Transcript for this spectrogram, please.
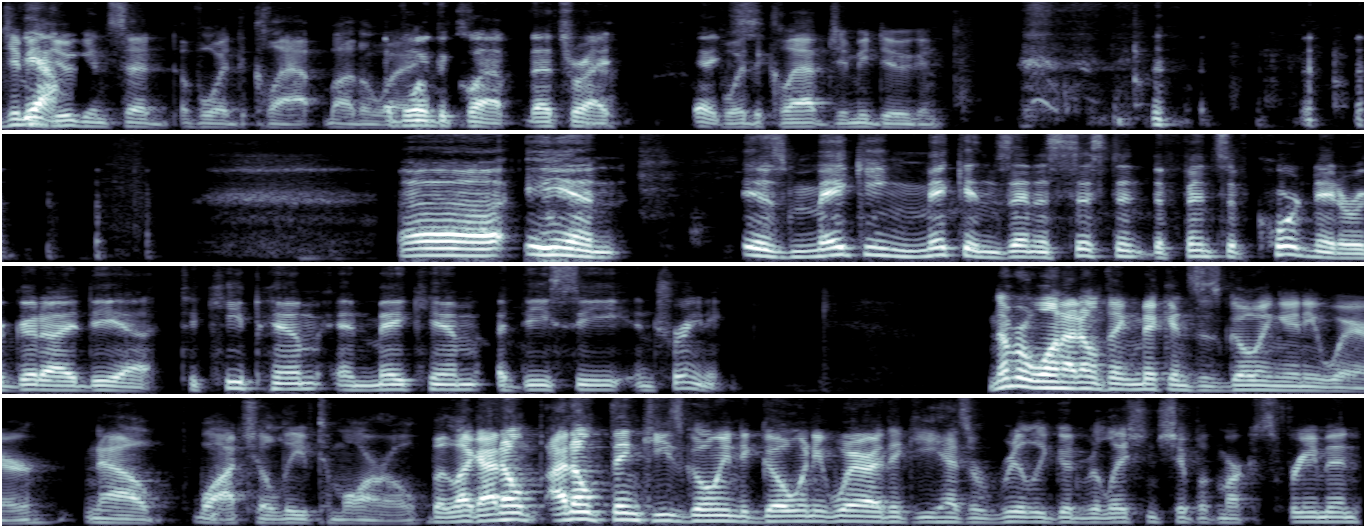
Jimmy yeah. Dugan said, "Avoid the clap." By the way, avoid the clap. That's right. Thanks. Avoid the clap, Jimmy Dugan. uh, Ian, is making Mickens an assistant defensive coordinator a good idea to keep him and make him a DC in training? Number one, I don't think Mickens is going anywhere. Now, watch, he'll leave tomorrow. But like I don't I don't think he's going to go anywhere. I think he has a really good relationship with Marcus Freeman.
